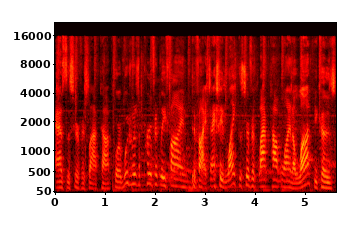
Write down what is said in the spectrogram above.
as the Surface Laptop 4, which was a perfectly fine device. I actually like the Surface Laptop line a lot because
